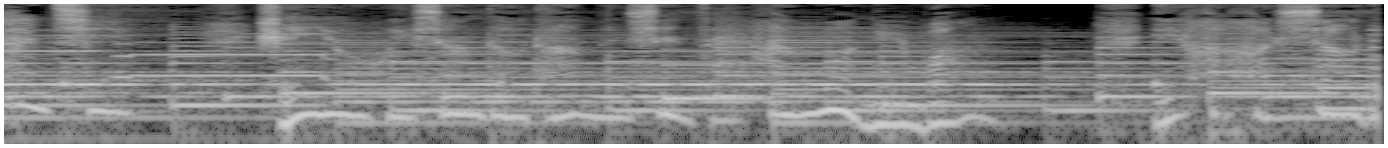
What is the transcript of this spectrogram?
叹气，谁又会想到他们现在喊我女王？你哈哈笑的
